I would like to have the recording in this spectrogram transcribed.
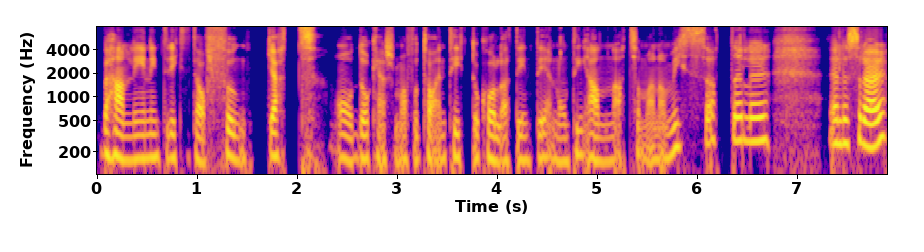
behandlingen inte riktigt har funkat och då kanske man får ta en titt och kolla att det inte är någonting annat som man har missat eller, eller sådär.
